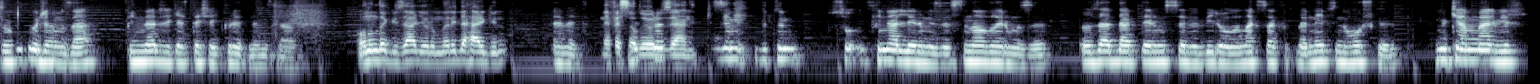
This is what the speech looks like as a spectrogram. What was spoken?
Turgut Hocamıza binlerce kez teşekkür etmemiz lazım. Onun da güzel yorumlarıyla her gün evet. nefes alıyoruz yani. Bizim bütün so- finallerimizi, sınavlarımızı, özel dertlerimiz sebebiyle olan aksaklıkların hepsini hoş görüp mükemmel bir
